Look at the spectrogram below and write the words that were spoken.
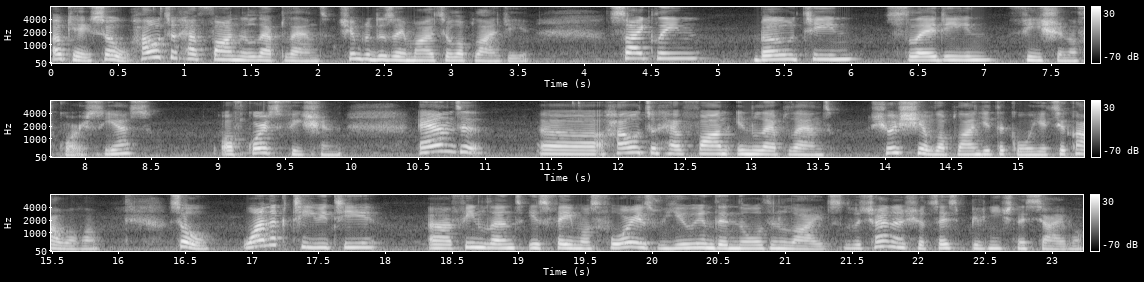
Окей, Okay, so how to have fun in Lapland? Чим люди займаються в Лапландії? Cycling, boating, sledding, fishing, of course, yes? Of course, fishing. And uh, how to have fun in Lapland? Що ще в Лапланді такого є цікавого? So, one activity uh, Finland is famous for is viewing the northern lights. Звичайно, що це північне сяйво.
